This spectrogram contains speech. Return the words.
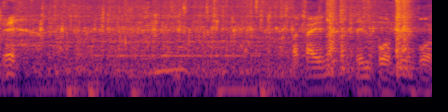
Okay. Patay na. Timpor, timpor.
